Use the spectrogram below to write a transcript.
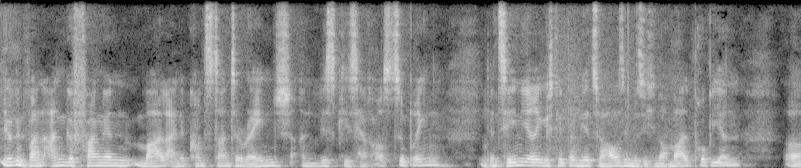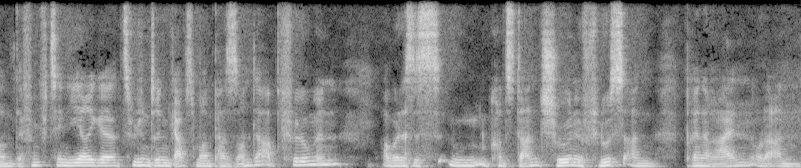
irgendwann angefangen, mal eine konstante Range an Whiskys herauszubringen. Der Zehnjährige steht bei mir zu Hause, muss ich nochmal probieren. Ähm, der 15-Jährige, zwischendrin gab es mal ein paar Sonderabfüllungen, aber das ist nun ein konstant schöner Fluss an Brennereien oder an,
